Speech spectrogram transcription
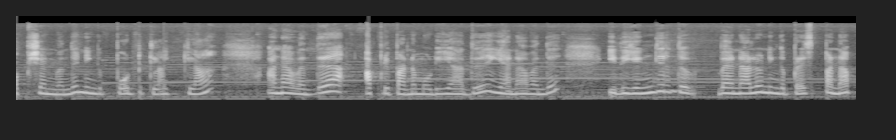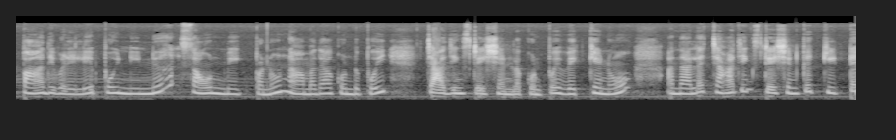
ஆப்ஷன் வந்து நீங்கள் போட்டுக்கலாம் ஆனால் வந்து அப்படி பண்ண முடியாது. ஏன்னா வந்து இது எங்கேருந்து வேணாலும் நீங்கள் ப்ரெஸ் பண்ணால் பாதி வழியிலே போய் நின்று சவுண்ட் மேக் பண்ணும். நாம் தான் கொண்டு போய் சார்ஜிங் ஸ்டேஷனில் கொண்டு போய் வைக்கணும். அதனால் சார்ஜிங் ஸ்டேஷனுக்கு கிட்ட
